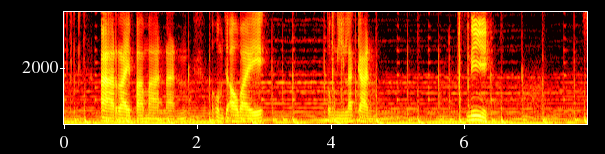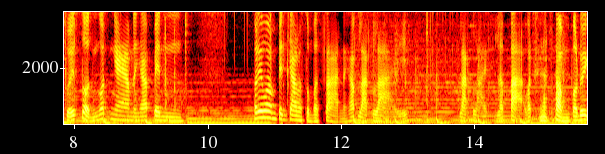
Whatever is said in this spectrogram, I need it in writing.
2 อะไรประมาณนั้นก็ผมจะเอาไว้ ตรงนี้ละกัน นี่ สวยสดงดงามนะครับ เป็นเขาเรียกว่ามันเป็นการผสมผสานนะครับ หลากหลาย หลากหลายศิลปะวัฒนธรรมก็ด้วย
